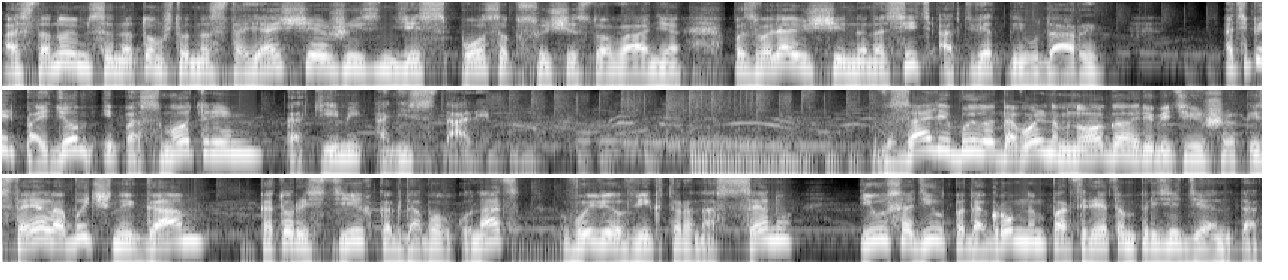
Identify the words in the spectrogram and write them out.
Остановимся на том, что настоящая жизнь есть способ существования, позволяющий наносить ответные удары. А теперь пойдем и посмотрим, какими они стали. В зале было довольно много ребятишек, и стоял обычный гам, который стих, когда Болкунац вывел Виктора на сцену и усадил под огромным портретом президента,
